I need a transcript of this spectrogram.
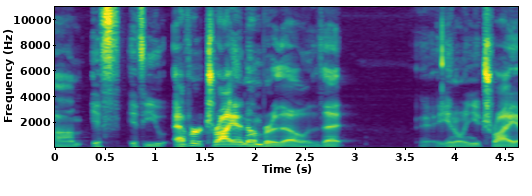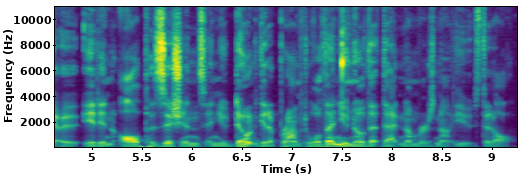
Um, if if you ever try a number though that uh, you know and you try uh, it in all positions and you don't get a prompt, well then you know that that number is not used at all.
